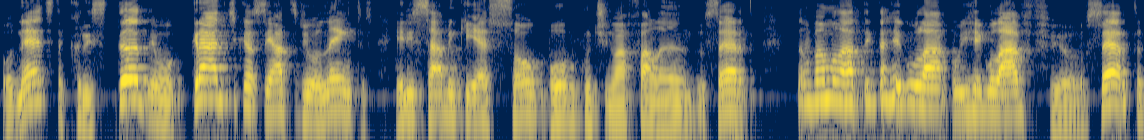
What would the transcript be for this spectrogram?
honesta, cristã, democrática, sem atos violentos. Eles sabem que é só o povo continuar falando, certo? Então vamos lá tentar regular o irregulável, certo?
